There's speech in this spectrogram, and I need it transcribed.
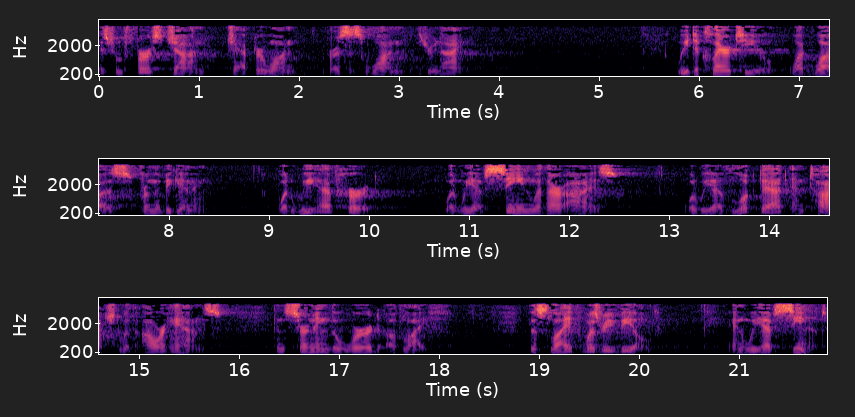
is from 1 John chapter 1 verses 1 through 9. We declare to you what was from the beginning, what we have heard, what we have seen with our eyes, what we have looked at and touched with our hands concerning the word of life. This life was revealed, and we have seen it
